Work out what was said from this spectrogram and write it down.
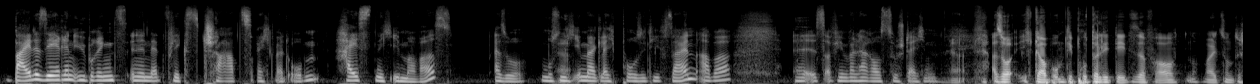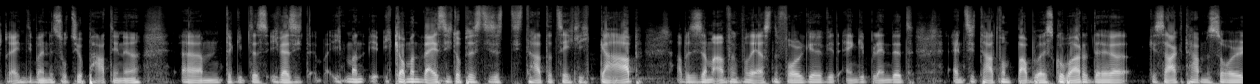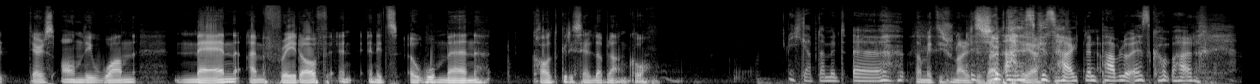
Beide Serien übrigens in den Netflix-Charts recht weit oben. Heißt nicht immer was. Also muss ja. nicht immer gleich positiv sein, aber äh, ist auf jeden Fall herauszustechen. Ja. Also ich glaube, um die Brutalität dieser Frau nochmal zu unterstreichen, die war eine Soziopathin. Ja. Ähm, da gibt es, ich weiß nicht, ich, ich glaube, man weiß nicht, ob es dieses Zitat tatsächlich gab, aber es ist am Anfang von der ersten Folge, wird eingeblendet, ein Zitat von Pablo Escobar, der gesagt haben soll, there's only one man I'm afraid of and, and it's a woman called Griselda Blanco. Ich glaube, damit, äh, damit ist schon alles ist gesagt. Schon alles ja. gesagt. Wenn Pablo Escobar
